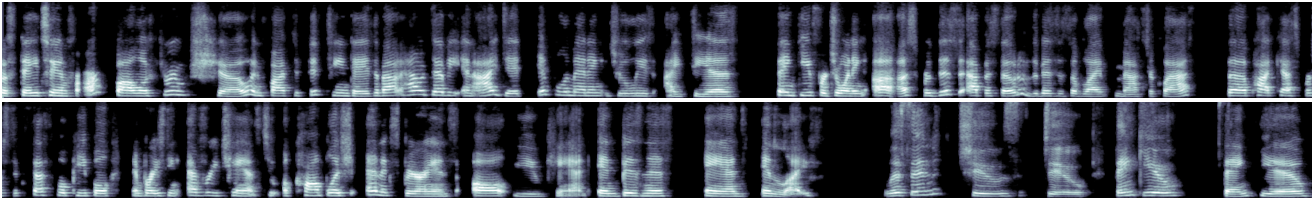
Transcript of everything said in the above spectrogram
So stay tuned for our follow through show in five to 15 days about how Debbie and I did implementing Julie's ideas. Thank you for joining us for this episode of the Business of Life Masterclass the podcast for successful people embracing every chance to accomplish and experience all you can in business and in life. Listen, choose, do. Thank you. Thank you.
